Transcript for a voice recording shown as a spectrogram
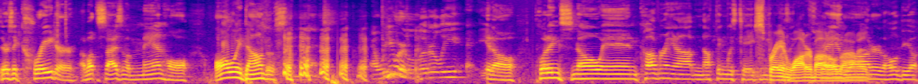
there's a crater about the size of a manhole all the way down to the cement. and we were literally, you know, putting snow in, covering it up. Nothing was taken. Spraying It water bottles spraying on it. water, the whole deal.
